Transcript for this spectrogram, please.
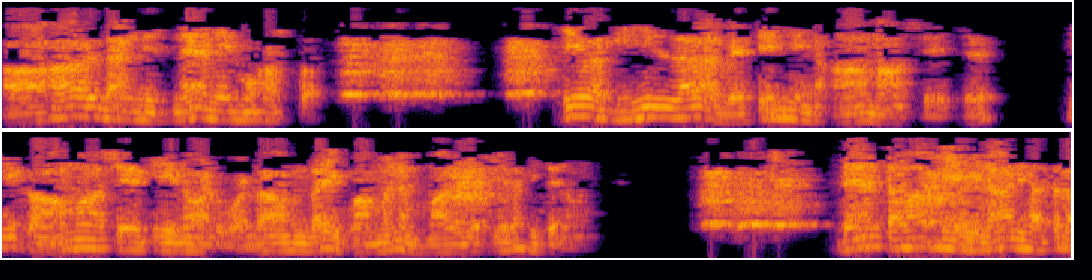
ආහාර දන්නේ නැහැ මේ මොකක්වත්. ඒවා ගිහිල්ලා වැටෙන්නේ ආමාශයට. මේ කාමාශය කියනවට වඩා හොඳයි වමන මරණ කියලා හිතනවා. දැන් තමයි මේ විනාඩි 4ක්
